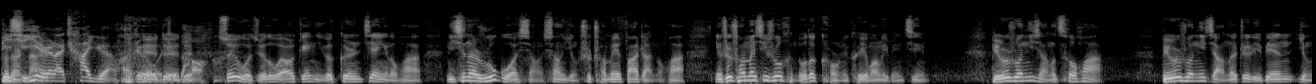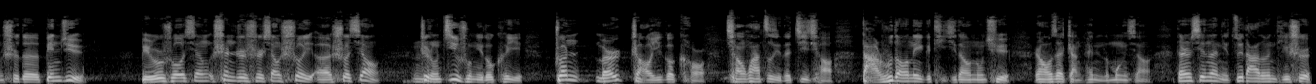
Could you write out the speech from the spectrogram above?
比起艺人来差远了。这个我知道。对对对，所以我觉得我要给你一个个人建议的话，你现在如果想向影视传媒发展的话，影视传媒其实有很多的口你可以往里边进，比如说你想的策划，比如说你讲的这里边影视的编剧，比如说像甚至是像摄呃摄像这种技术，你都可以专门找一个口，强化自己的技巧，打入到那个体系当中去，然后再展开你的梦想。但是现在你最大的问题是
